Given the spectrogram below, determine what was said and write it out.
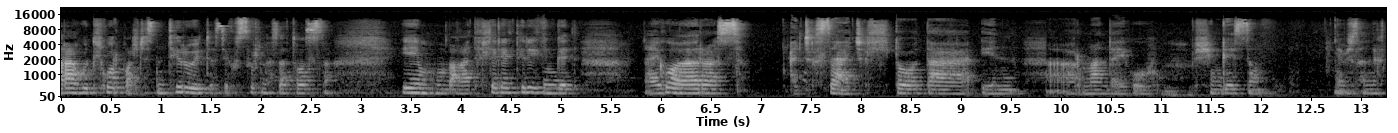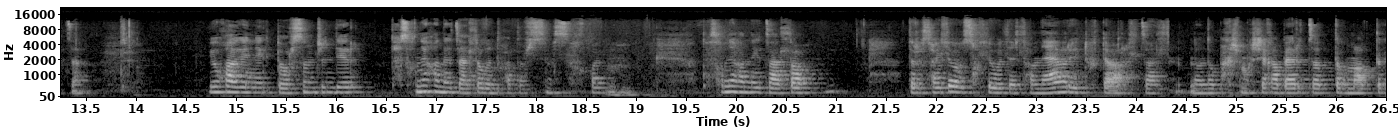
хараа хөдөлгүүр болж исэн тэр үед бас их өсвөр насаа туулсан ийм хүн байгаа. Тэгэхээр яг тэрийг ингээд айгүй ойроос ажигласан ажилтуудаа энэ ормонд айгүй шингээсэн юм санагдсан. Юугагийн нэг дурсамжин дээр тосхныхоо нэг залуугийн тухайд дурсан байсан байхгүй. Тосхныхоо нэг залуу тэр соёлын хувьсгалын үйл ажиллагаанд амар идэвхтэй оролцоод нөгөө багш магшигаа байр заддаг моддаг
